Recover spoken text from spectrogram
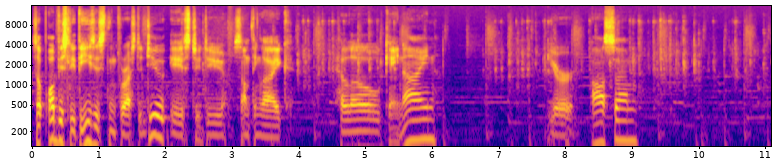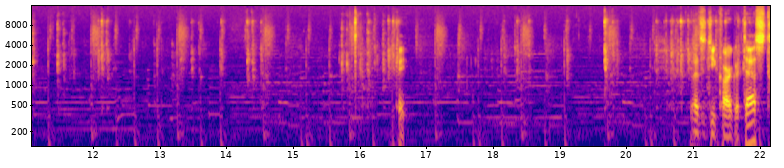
so obviously the easiest thing for us to do is to do something like hello K9, you're awesome. Let's do cargo test.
